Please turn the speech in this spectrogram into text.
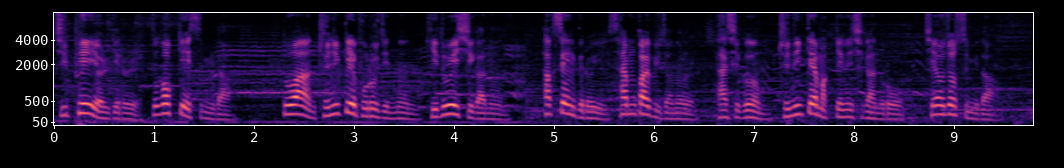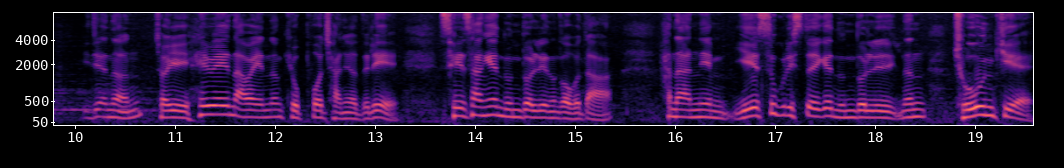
집회의 열기를 뜨겁게 했습니다. 또한 주님께 부르짖는 기도의 시간은 학생들의 삶과 비전을 다시금 주님께 맡기는 시간으로 채워졌습니다. 이제는 저희 해외에 나와 있는 교포 자녀들이 세상에 눈 돌리는 것보다 하나님 예수 그리스도에게 눈 돌리는 좋은 기회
